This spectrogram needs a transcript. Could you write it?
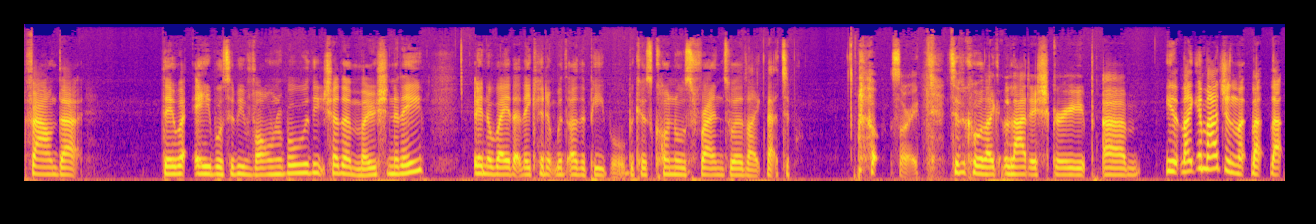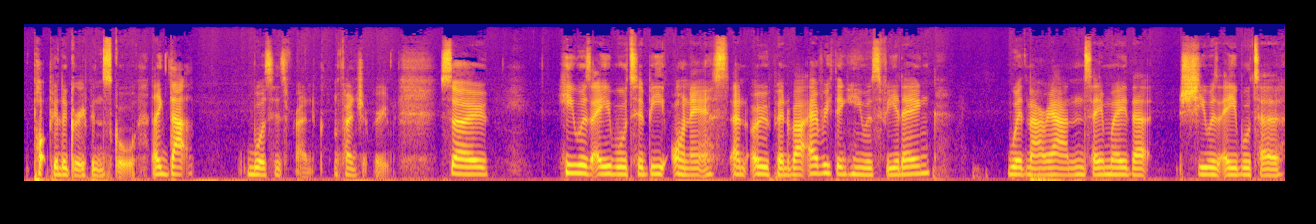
found that they were able to be vulnerable with each other emotionally in a way that they couldn't with other people because Connell's friends were like that typical sorry typical like laddish group um like imagine like that that popular group in school like that was his friend friendship group so he was able to be honest and open about everything he was feeling with Marianne in the same way that she was able to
